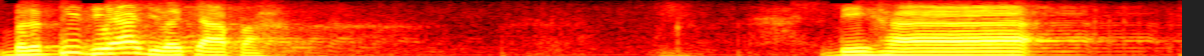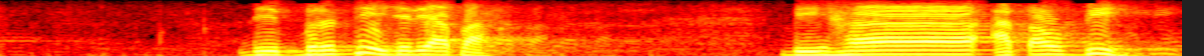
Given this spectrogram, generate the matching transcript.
berarti dia dibaca apa? biha di berhenti jadi apa? Biha atau bih?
